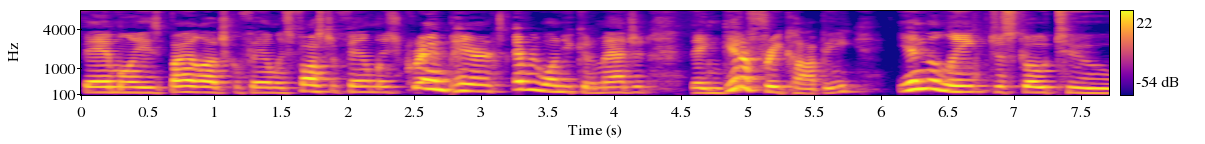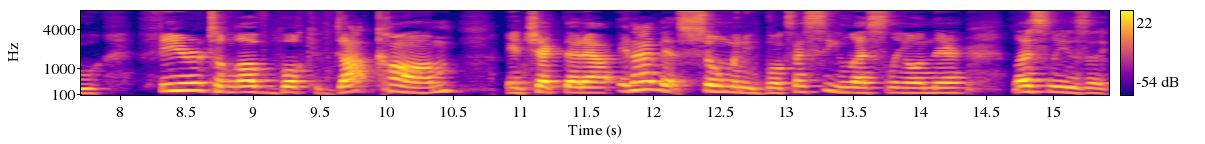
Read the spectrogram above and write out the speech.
families, biological families, foster families, grandparents, everyone you can imagine. They can get a free copy. In the link, just go to feartolovebook.com and check that out. And I've got so many books. I see Leslie on there. Leslie is a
